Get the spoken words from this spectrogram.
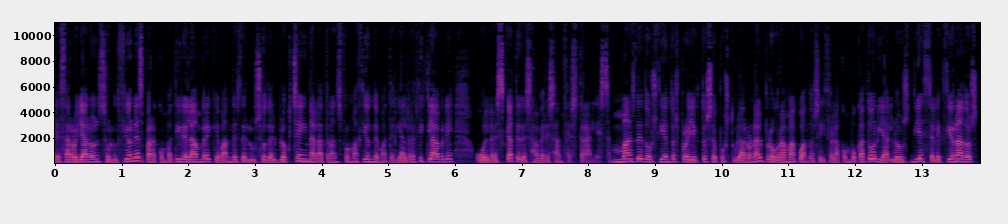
Desarrollaron soluciones para combatir el hambre que van desde el uso del blockchain a la transformación de material reciclable o el rescate de saberes ancestrales. Más de 200 proyectos se postularon al programa cuando se hizo la convocatoria. Los 10 seleccionados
